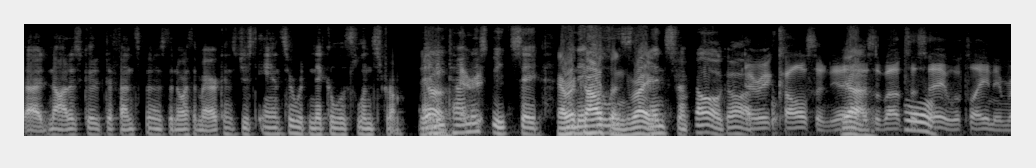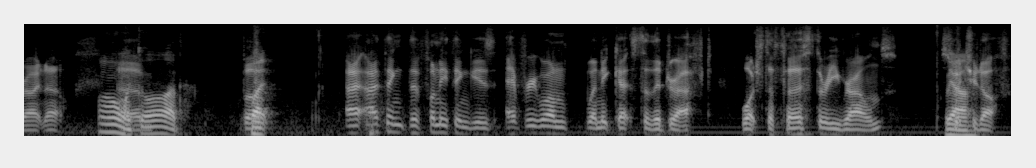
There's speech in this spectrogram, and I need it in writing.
uh, not as good at defensemen as the North Americans, just answer with Nicklas Lindstrom. Yeah. Anytime they speak, say Erik Nicklas Karlsson, right. Lindstrom. Oh God. Erik Karlsson. Yeah, Yeah. I was about to Oh. say we're playing him right now. Oh my um, God. But, but I, I think the funny thing is everyone when it gets to the draft, watch the first three rounds, switch Yeah. it off.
